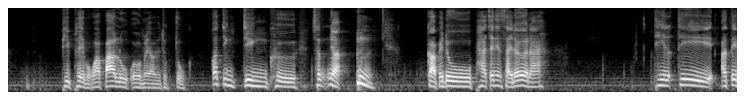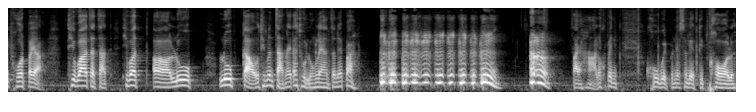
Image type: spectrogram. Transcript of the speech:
ๆ พี่เพลย์บอกว่าป้าลูกโอมายาวจุกๆ ก็จริง ๆ คือฉันเนี่ยกลับไปดูแพทเจนอินไซเดอร์นะ ที่ที่อาร์ตี้โพสไปอะที่ว่าจะจัดที่ว่าเอ่อรูป รูปเก่าที่มันจัดในใต้ถุนโรงแรมจำได้ปะตายหาแล้วก็เป็นโควิดเป็นเนี่ยเสลดติดคอเลย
